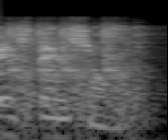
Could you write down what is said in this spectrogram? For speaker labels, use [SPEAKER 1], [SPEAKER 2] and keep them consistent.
[SPEAKER 1] PlayStation.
